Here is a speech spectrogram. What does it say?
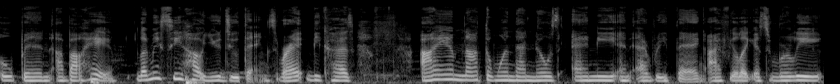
open about, hey, let me see how you do things, right? Because I am not the one that knows any and everything. I feel like it's really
